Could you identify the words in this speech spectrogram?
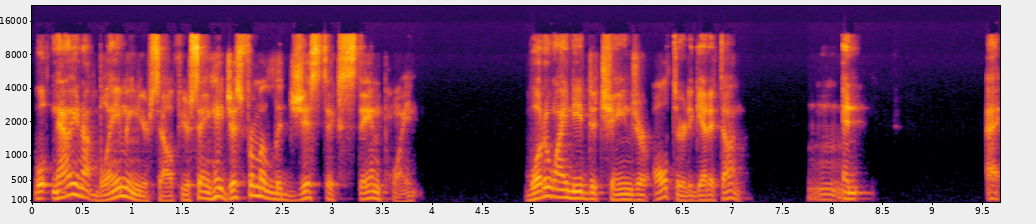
Well, now you're not blaming yourself. You're saying, hey, just from a logistics standpoint, what do I need to change or alter to get it done? Mm. And I,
